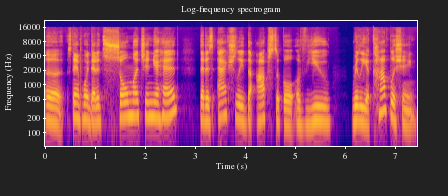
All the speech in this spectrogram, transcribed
a standpoint that it's so much in your head that is actually the obstacle of you really accomplishing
